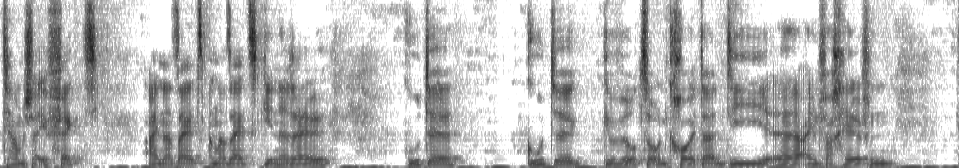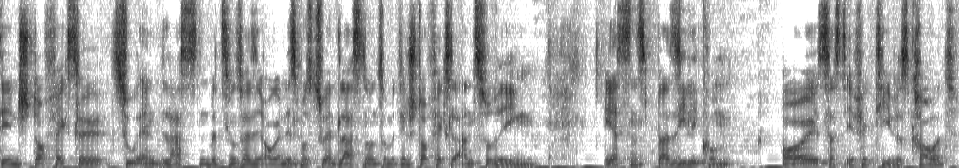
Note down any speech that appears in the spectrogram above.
thermischer Effekt einerseits, andererseits generell gute, gute Gewürze und Kräuter, die äh, einfach helfen, den Stoffwechsel zu entlasten, beziehungsweise den Organismus zu entlasten und somit den Stoffwechsel anzuregen. Erstens Basilikum. Äußerst effektives Kraut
